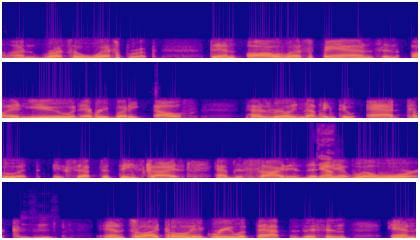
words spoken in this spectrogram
on Russell Westbrook, then all of us fans and and you and everybody else has really nothing to add to it except that these guys have decided that Yeah. it will work. Mm-hmm. And so I totally agree with that position. And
